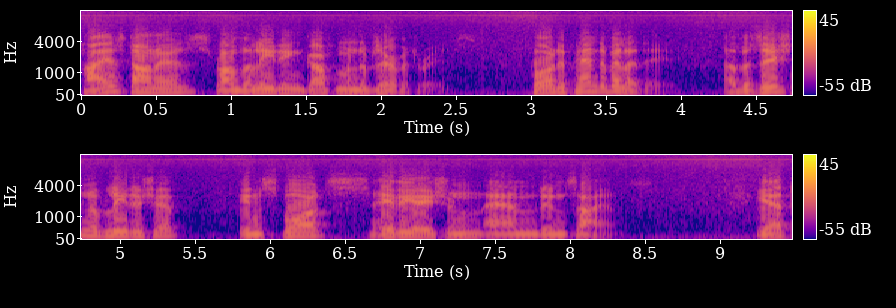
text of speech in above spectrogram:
highest honors from the leading government observatories. For dependability, a position of leadership in sports, aviation, and in science. Yet,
